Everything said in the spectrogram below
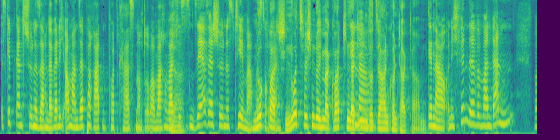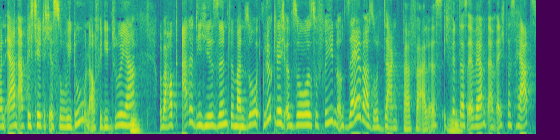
es gibt ganz schöne Sachen. Da werde ich auch mal einen separaten Podcast noch drüber machen, weil Ja. das ist ein sehr, sehr schönes Thema. Nur quatschen, nur zwischendurch mal quatschen, dass die Genau. einen sozialen Kontakt haben. Genau. Und ich finde, wenn man dann, wenn man ehrenamtlich tätig ist, so wie du und auch wie die Julia, Mhm. und überhaupt alle, die hier sind, wenn man so glücklich und so zufrieden und selber so dankbar für alles, ich Mhm. finde, das erwärmt einem echt das Herz.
